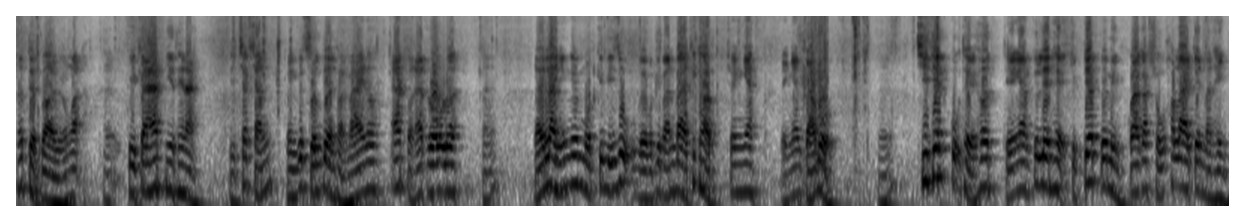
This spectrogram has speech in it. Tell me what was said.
rất tuyệt vời phải không ạ? Đấy. QKH như thế này thì chắc chắn mình cứ xuống tiền thoải mái thôi. Ad còn ad roll luôn. Đấy. Đấy là những cái một cái ví dụ về một cái ván bài thích hợp cho anh em, để anh em cáo đổi đấy. chi tiết cụ thể hơn thì anh em cứ liên hệ trực tiếp với mình qua các số hotline trên màn hình.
